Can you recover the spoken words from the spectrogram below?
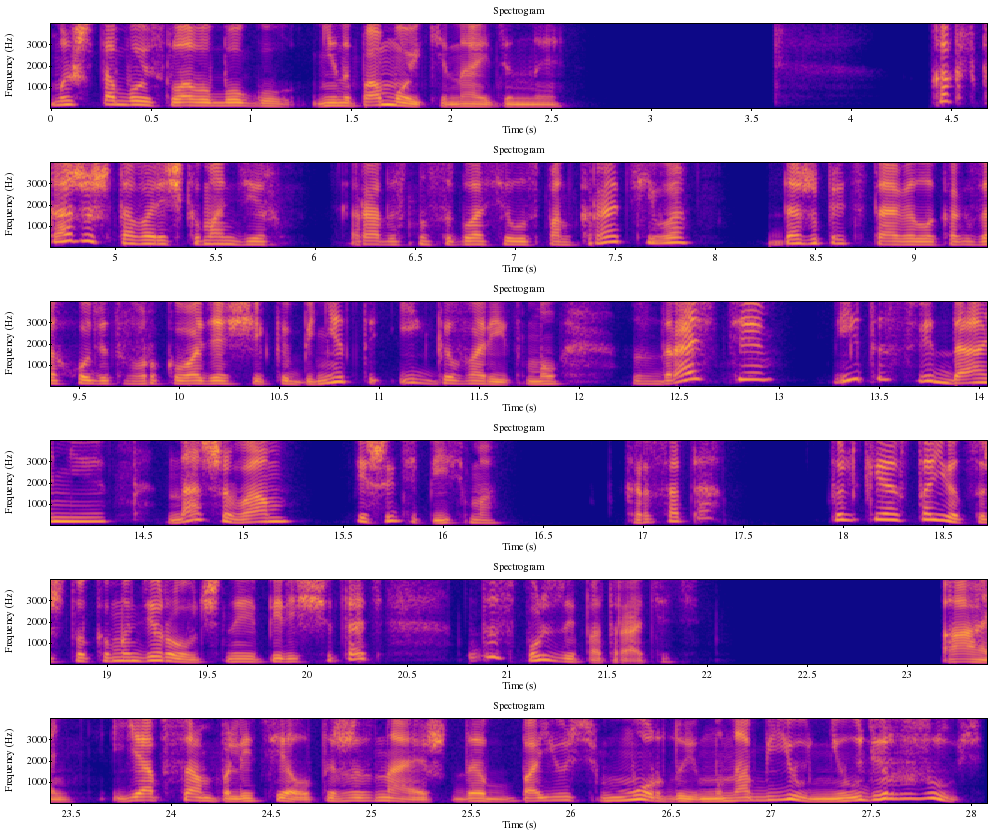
Мы ж с тобой, слава богу, не на помойке найденные». «Как скажешь, товарищ командир», — радостно согласилась Панкратьева, даже представила, как заходит в руководящий кабинет и говорит, мол, «Здрасте и до свидания, наши вам, пишите письма». Красота. Только и остается, что командировочные пересчитать, да с пользой потратить. «Ань, я б сам полетел, ты же знаешь, да, боюсь, морду ему набью, не удержусь».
